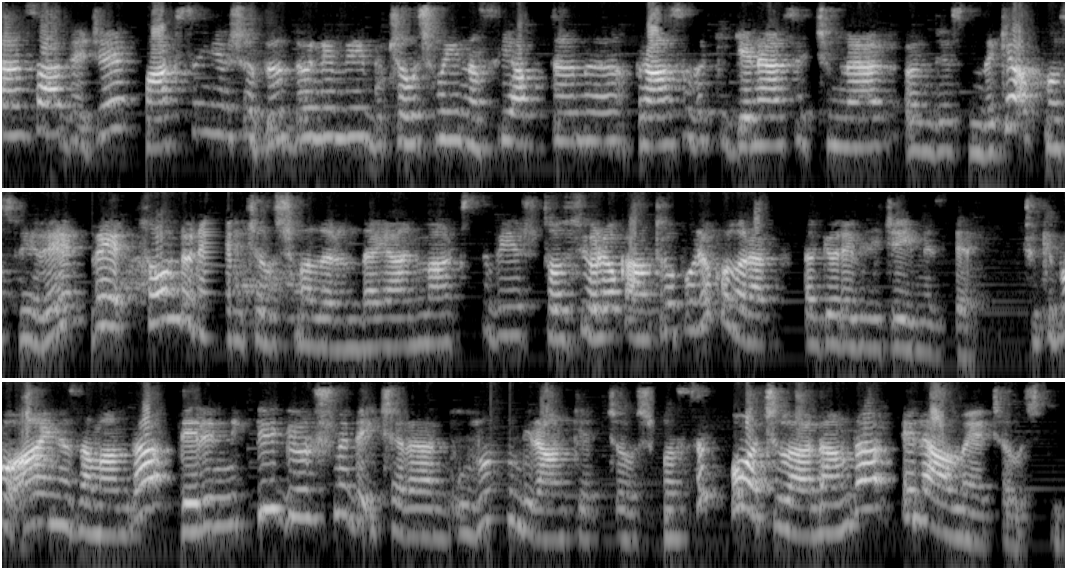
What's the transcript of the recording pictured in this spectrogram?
ben sadece Marx'ın yaşadığı dönemi, bu çalışmayı nasıl yaptığını, Fransa'daki genel seçimler öncesindeki atmosferi ve son dönem çalışmalarında yani Marx'ı bir sosyolog, antropolog olarak da görebileceğimizdi. Çünkü bu aynı zamanda derinlikli görüşme de içeren uzun bir anket çalışması. O açılardan da ele almaya çalıştım.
